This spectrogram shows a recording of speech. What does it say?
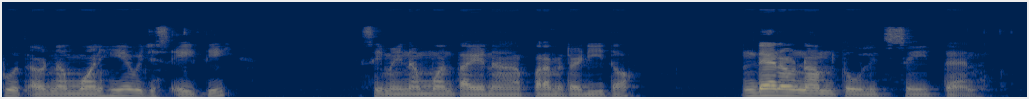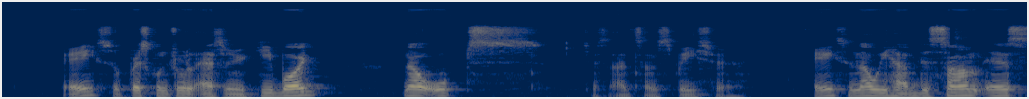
put our num1 here, which is 80. Kasi may num1 tayo na parameter dito. And then our num2, let's say 10. Okay, so press Control S on your keyboard. Now, oops, just add some space here. Okay, so now we have the sum is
